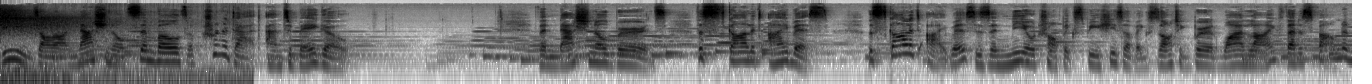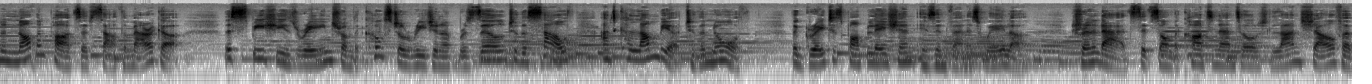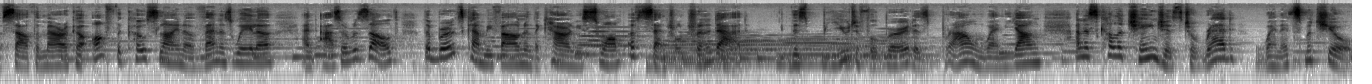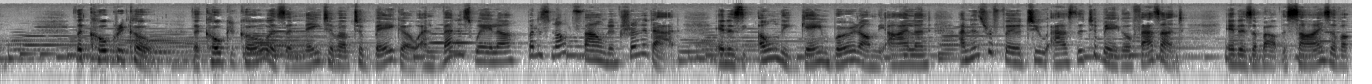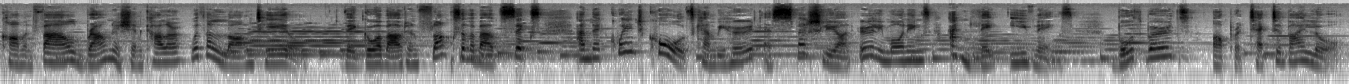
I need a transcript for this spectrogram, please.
These are our national symbols of Trinidad and Tobago. The national birds, the scarlet ibis. The scarlet ibis is a neotropic species of exotic bird wildlife that is found in the northern parts of South America. The species range from the coastal region of Brazil to the south and Colombia to the north. The greatest population is in Venezuela. Trinidad sits on the continental land shelf of South America off the coastline of Venezuela, and as a result, the birds can be found in the Caroni swamp of central Trinidad. This beautiful bird is brown when young, and its color changes to red when it's mature. The cocrico. The cocrico is a native of Tobago and Venezuela, but is not found in Trinidad. It is the only game bird on the island and is referred to as the Tobago pheasant. It is about the size of a common fowl, brownish in color, with a long tail. They go about in flocks of about six, and their quaint calls can be heard especially on early mornings and late evenings. Both birds are protected by law.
